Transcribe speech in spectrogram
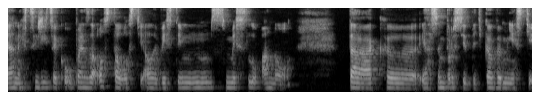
já nechci říct jako úplně zaostalosti, ale v jistém smyslu ano tak eh, já jsem prostě teďka ve městě,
